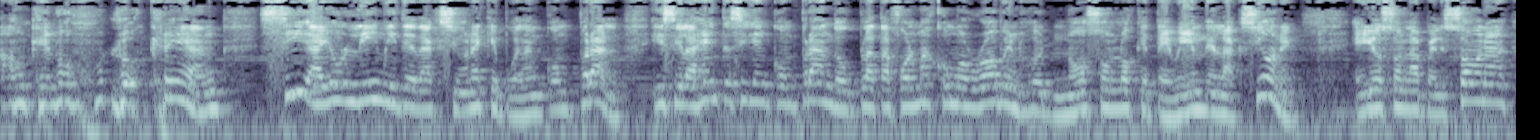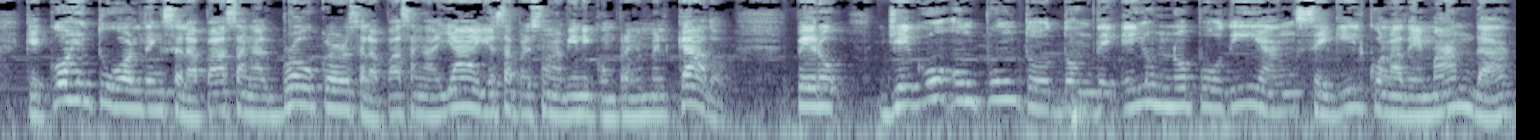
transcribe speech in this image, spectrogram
aunque no lo crean, sí hay un límite de acciones que puedan comprar. Y si la gente sigue comprando, plataformas como Robinhood no son los que te venden las acciones. Ellos son la persona que cogen tu orden, se la pasan al broker, se la pasan allá y esa persona viene y compra en el mercado. Pero llegó un punto donde ellos no podían seguir con la demanda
